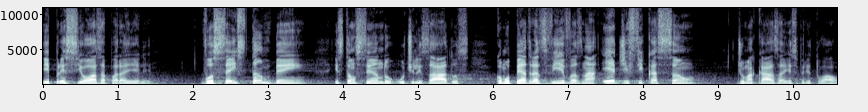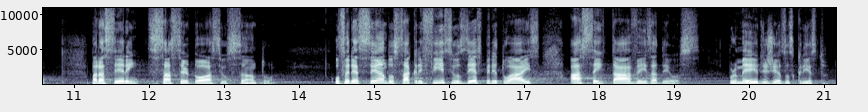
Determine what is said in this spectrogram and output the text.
e preciosa para ele, vocês também estão sendo utilizados como pedras vivas na edificação de uma casa espiritual, para serem sacerdócio santo oferecendo sacrifícios espirituais aceitáveis a Deus, por meio de Jesus Cristo.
